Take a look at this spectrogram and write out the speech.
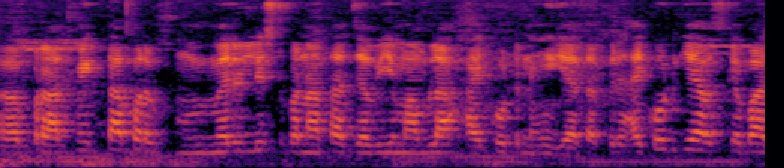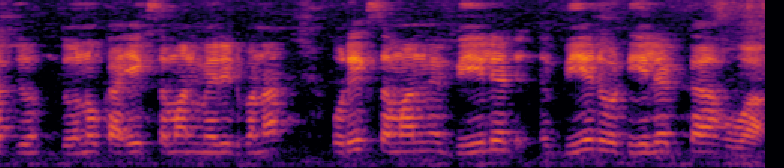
प्राथमिकता पर मेरिट लिस्ट बना था, जब ये मामला हाईकोर्ट नहीं गया था। फिर हाईकोर्ट गया, उसके बाद जो, दोनों का एक समान मेरिट बना, और एक समान में बी एड और डी का हुआ।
